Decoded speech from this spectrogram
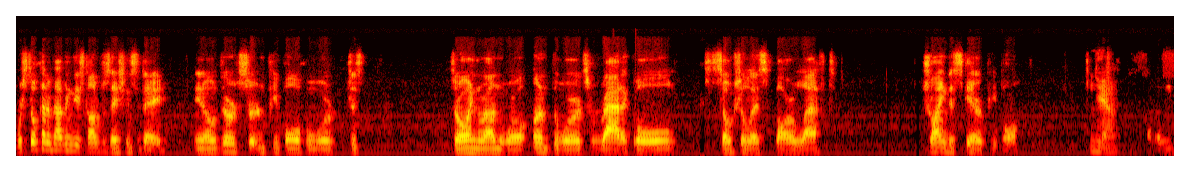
we're still kind of having these conversations today. You know, there are certain people who were just throwing around the world the words radical, socialist, far left, trying to scare people. Yeah um,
